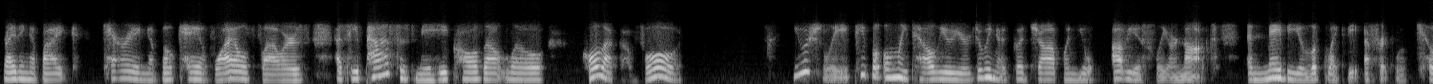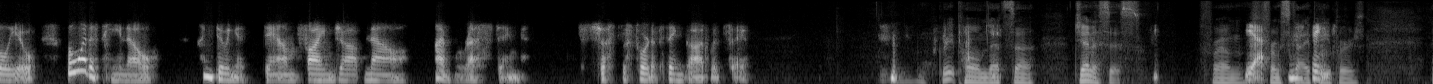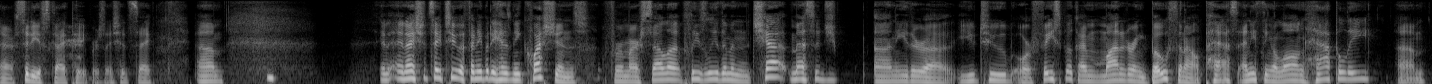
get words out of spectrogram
riding a bike, carrying a bouquet of wildflowers. As he passes me, he calls out low, Kol hakavod, usually people only tell you you're doing a good job when you obviously are not, and maybe you look like the effort will kill you. But what does he know? I'm doing a damn fine job now. I'm resting. It's just the sort of thing God would say. Great poem. That's uh, Genesis from yeah. from Sky Papers, or City of Sky Papers, I should say. Um, and, and I should say too, if anybody has any questions for Marcela, please leave them in the chat message on either uh, YouTube or Facebook. I'm monitoring both, and I'll pass anything along happily. Um,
